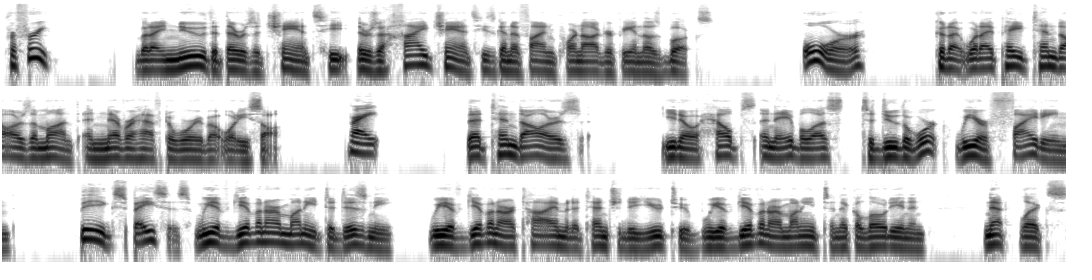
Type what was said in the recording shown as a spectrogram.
for free, but I knew that there was a chance he, there's a high chance he's going to find pornography in those books. Or could I, would I pay $10 a month and never have to worry about what he saw? Right. That $10 you know, helps enable us to do the work. We are fighting big spaces. We have given our money to Disney. We have given our time and attention to YouTube. We have given our money to Nickelodeon and Netflix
